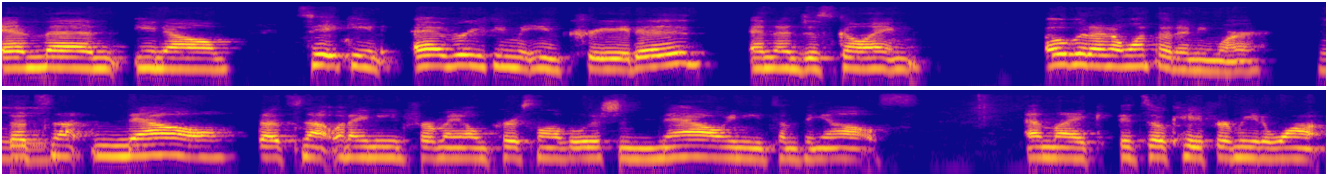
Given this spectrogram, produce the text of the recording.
And then, you know, taking everything that you've created and then just going, oh, but I don't want that anymore. Mm. That's not now, that's not what I need for my own personal evolution. Now I need something else. And like, it's okay for me to want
